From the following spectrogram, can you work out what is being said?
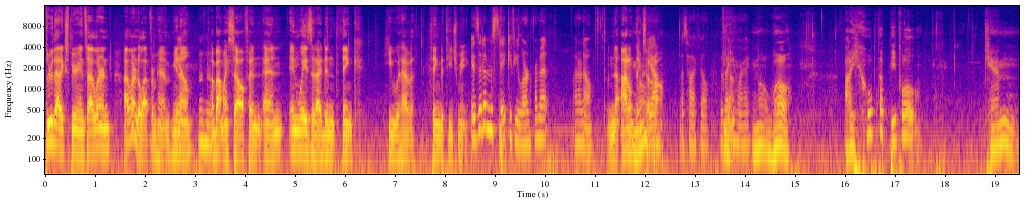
through that experience I learned I learned a lot from him you Yeah. know Mm-hmm. about myself and and in ways that I didn't think he would have a thing to teach me Is it a mistake if you learn from it? I don't know. no I don't think No. so at yeah, all that's how I feel. What about Yeah. you, Jorge? No, well, I hope that people can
